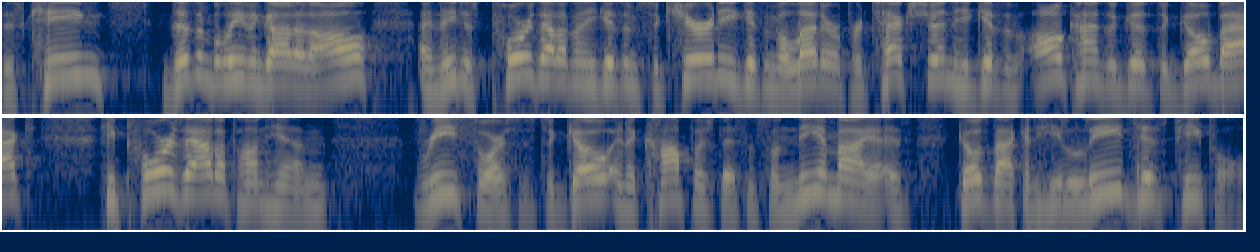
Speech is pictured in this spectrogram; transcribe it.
this king, doesn't believe in God at all, and he just pours out of him. He gives him security, he gives him a letter of protection, he gives him all kinds of goods to go back. He pours out upon him resources to go and accomplish this. And so Nehemiah is, goes back and he leads his people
